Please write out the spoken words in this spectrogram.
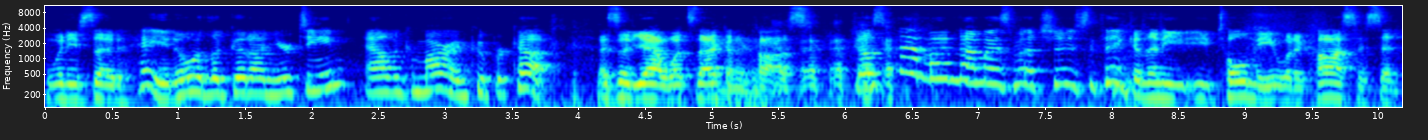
when he said, "Hey, you know what would look good on your team? Alvin Kamara and Cooper Kupp." I said, "Yeah, what's that going to cost?" He goes, eh, might- "Not as much as you think." And then he, he told me what it cost. I said,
